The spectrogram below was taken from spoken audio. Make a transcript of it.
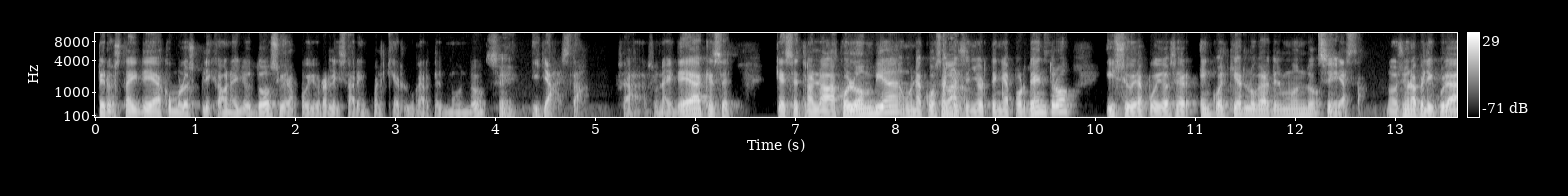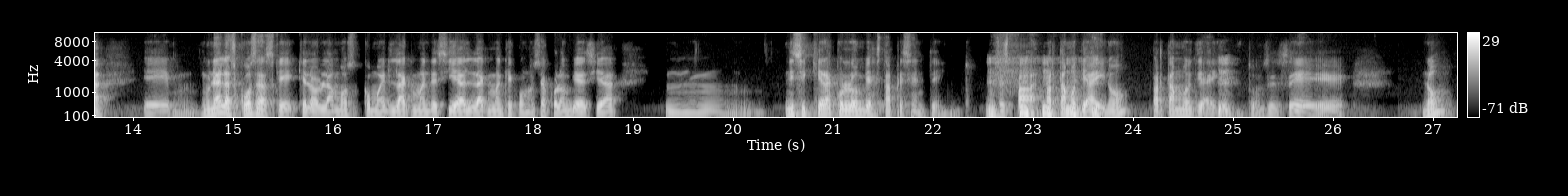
pero esta idea, como lo explicaban ellos dos, se hubiera podido realizar en cualquier lugar del mundo sí. y ya está. O sea, es una idea que se, que se traslada a Colombia, una cosa claro. que el señor tenía por dentro y se hubiera podido hacer en cualquier lugar del mundo sí. y ya está. No es una película... Eh, una de las cosas que, que, lo hablamos, como Ed Lackman decía, Ed Lackman que conoce a Colombia decía, mmm, ni siquiera Colombia está presente. Entonces, pa partamos de ahí, ¿no? Partamos de ahí. Entonces, eh, no,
